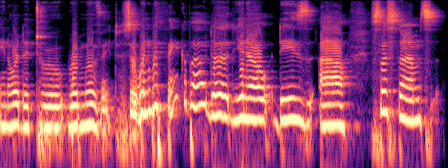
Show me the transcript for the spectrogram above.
in order to remove it. So when we think about, uh, you know, these uh, systems,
